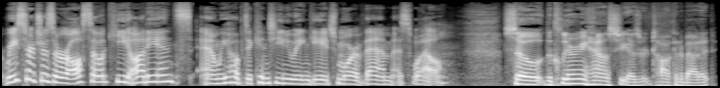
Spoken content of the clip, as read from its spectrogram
Researchers are also a key audience, and we hope to continue to engage more of them as well. So, the clearinghouse, you guys are talking about it.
